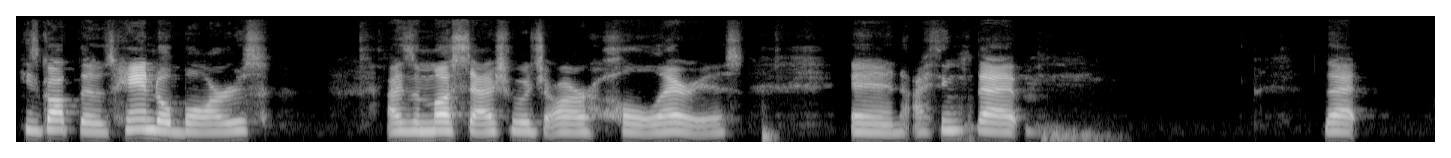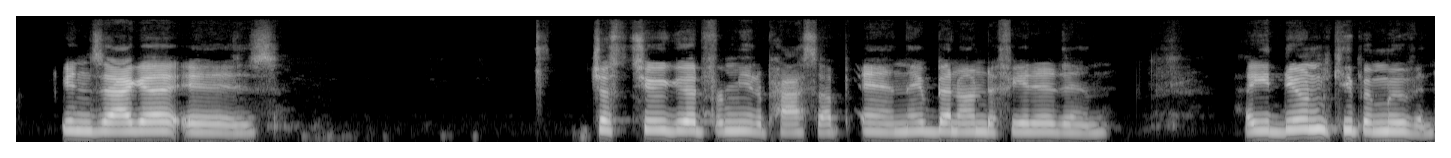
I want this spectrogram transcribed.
He's got those handlebars as a mustache, which are hilarious. And I think that that Gonzaga is just too good for me to pass up, and they've been undefeated. And how you doing? Keep it moving.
